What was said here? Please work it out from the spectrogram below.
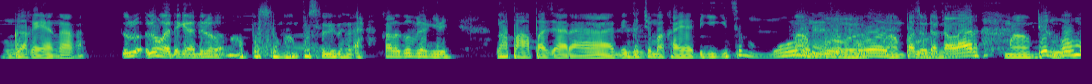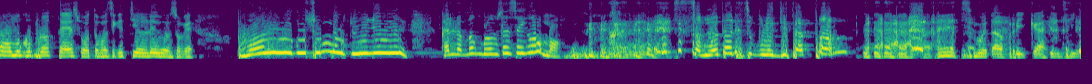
Enggak kayak enggak lu lu ngeliatin ade lu mampus lu mampus lu gitu. Kalau gue bilang gini nggak apa-apa Zaran itu cuma kayak digigit semut Mampus, semut. pas udah kelar Mampus. dia ngomong mau gue protes waktu masih kecil dia langsung kayak Oh, gue semut ini kan abang belum selesai ngomong semut ada 10 juta ton Semut Afrika anjing.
